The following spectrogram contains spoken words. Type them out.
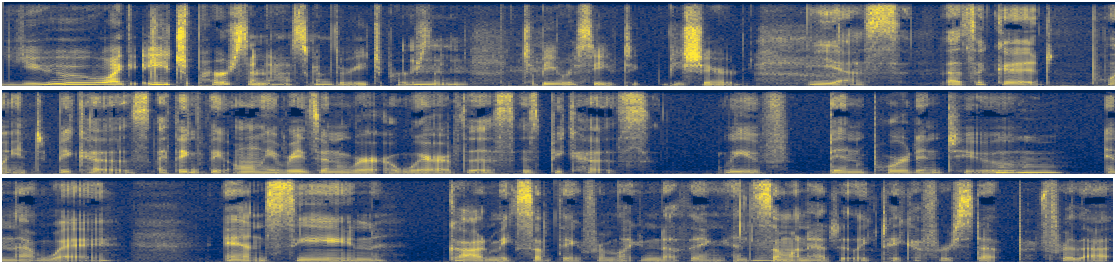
you like each person it has to come through each person to be received to be shared Yes, that's a good point because I think the only reason we're aware of this is because we've been poured into Mm-hmm. in that way and seen God make something from like nothing and Yeah. someone had to like take a first step for that.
